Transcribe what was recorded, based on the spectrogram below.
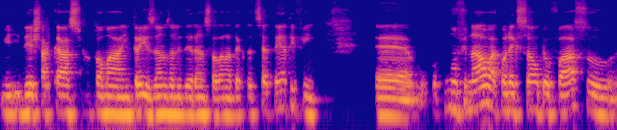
e, deixa a Cássio tomar em três anos a liderança lá na década de 70, enfim. É, no final, a conexão que eu faço,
